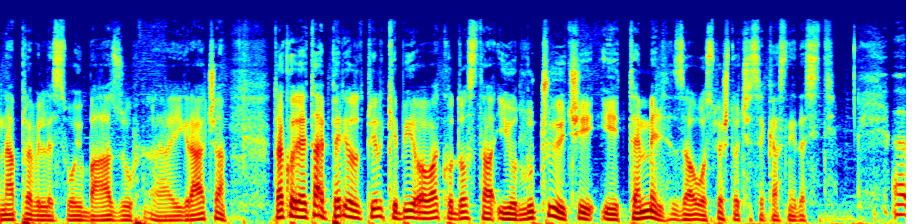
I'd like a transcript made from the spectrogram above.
napravile svoju bazu igrača. Tako da je taj period otprilike bio ovako dosta i odlučujući i temelj za ovo sve što će se kasnije desiti. E,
